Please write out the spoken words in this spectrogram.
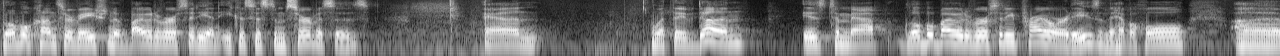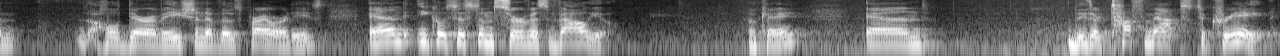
Global Conservation of Biodiversity and Ecosystem Services. And what they've done is to map global biodiversity priorities, and they have a whole, um, a whole derivation of those priorities, and ecosystem service value. Okay? And these are tough maps to create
